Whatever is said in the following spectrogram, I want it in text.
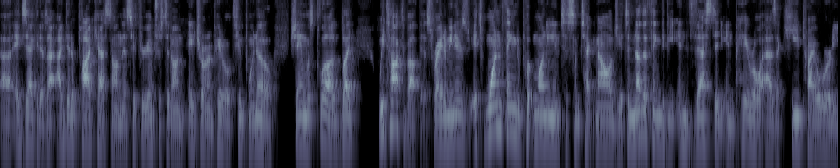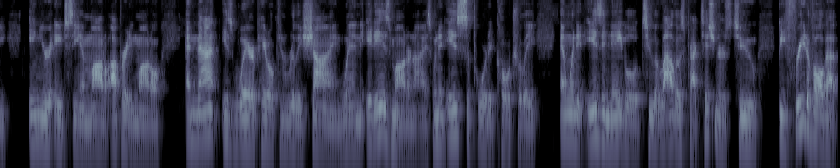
uh, executives. I, I, did a podcast on this. If you're interested on HR and Payroll 2.0, shameless plug. But we talked about this, right? I mean, it's it's one thing to put money into some technology. It's another thing to be invested in payroll as a key priority in your HCM model, operating model. And that is where payroll can really shine when it is modernized, when it is supported culturally, and when it is enabled to allow those practitioners to be freed of all that,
